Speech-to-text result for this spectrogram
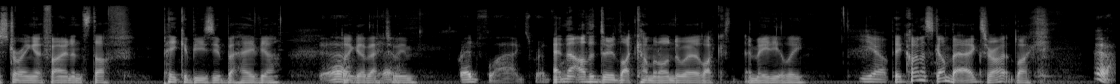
destroying her phone and stuff. Peak abusive behavior. Yeah. Don't go back to him. Red flags, red And that other dude like coming onto her like immediately. Yeah, They're kind of scumbags, right? Like, Yeah.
